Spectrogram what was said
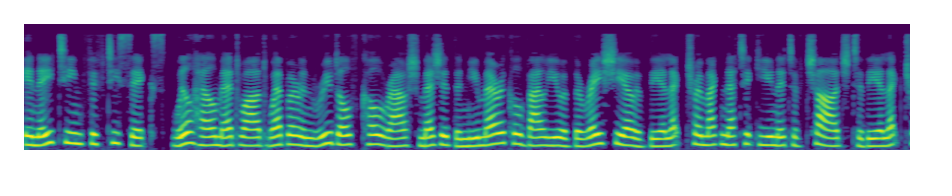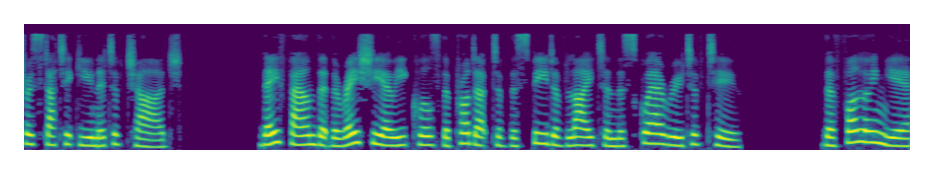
In 1856, Wilhelm Eduard Weber and Rudolf Kohlrausch measured the numerical value of the ratio of the electromagnetic unit of charge to the electrostatic unit of charge. They found that the ratio equals the product of the speed of light and the square root of 2. The following year,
